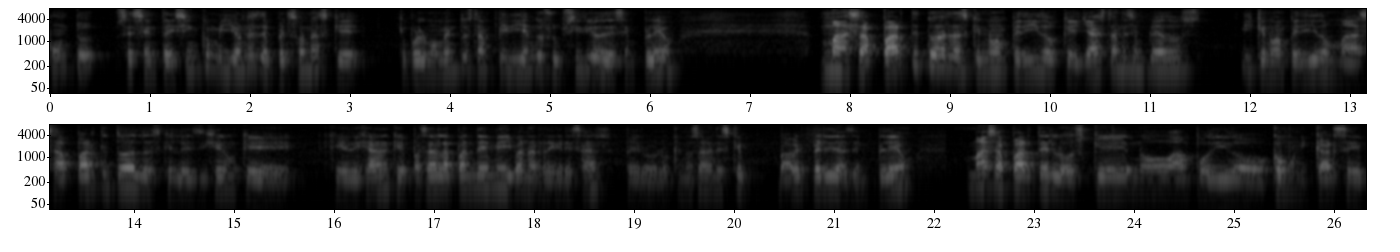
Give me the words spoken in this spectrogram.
6.65 millones de personas que, que por el momento están pidiendo subsidio de desempleo. Más aparte todas las que no han pedido, que ya están desempleados y que no han pedido, más aparte todas las que les dijeron que, que dejaran que pasara la pandemia y van a regresar, pero lo que no saben es que va a haber pérdidas de empleo, más aparte los que no han podido comunicarse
